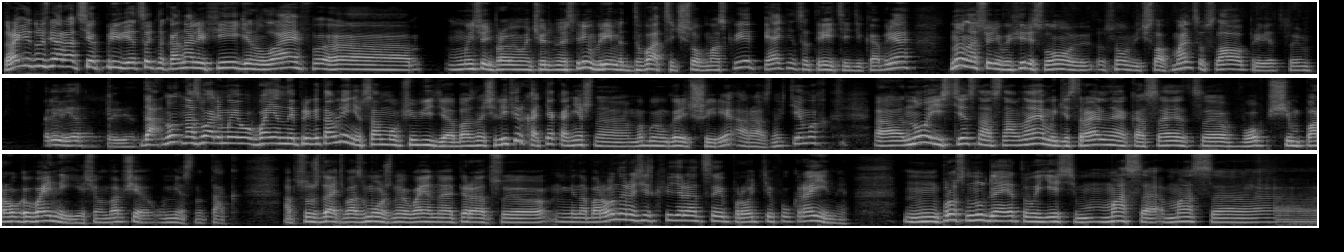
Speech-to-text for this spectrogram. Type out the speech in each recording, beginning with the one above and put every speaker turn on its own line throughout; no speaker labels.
Дорогие друзья, рад всех приветствовать на канале Фейгин Live. Э, мы сегодня проводим очередной стрим. Время 20 часов в Москве, пятница, 3 декабря. Ну, у нас сегодня в эфире снова, снова Вячеслав Мальцев. Слава, приветствуем.
Привет, привет.
Да, ну, назвали мы его военные приготовления, в самом общем виде обозначили эфир, хотя, конечно, мы будем говорить шире о разных темах. А, но, естественно, основная магистральная касается, в общем, порога войны, если он вообще уместно так обсуждать возможную военную операцию Минобороны Российской Федерации против Украины. Просто ну, для этого есть масса, масса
